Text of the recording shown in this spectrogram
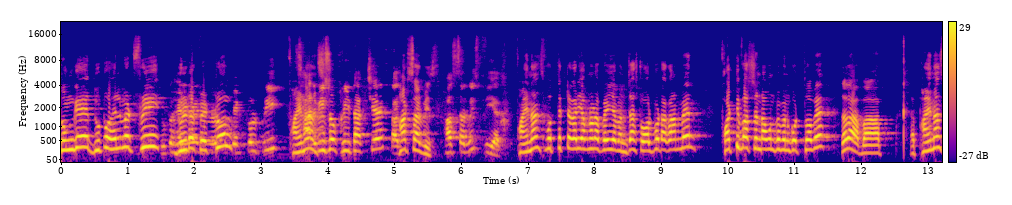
সঙ্গে দুটো হেলমেট ফ্রি দু litre petrol petrol free Finance? সার্ভিসও ফ্রি থাকছে হার্ট সার্ভিস ফার্স্ট সার্ভিস ফ্রি আছে। ফাইন্যান্স প্রত্যেকটা গাড়ি আপনারা পেয়ে যাবেন। জাস্ট অল্প টাকা আনবেন ফর্টি পার্সেন্ট ডাউন পেমেন্ট করতে হবে। দাদা ফাইন্যান্স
